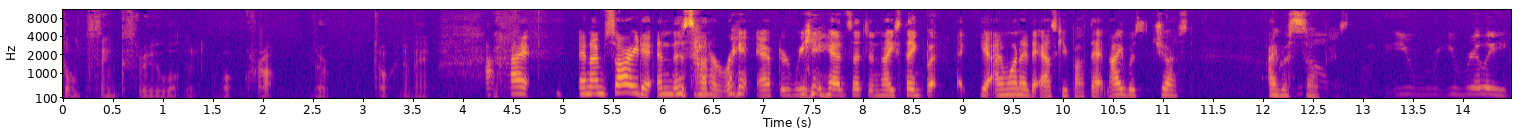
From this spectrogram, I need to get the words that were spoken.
don't think through what what crap they're talking about. I and I'm sorry to end this on a rant after we had such a nice thing, but yeah, I wanted to ask you about that, and I was just, I was so No. pissed. you you really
